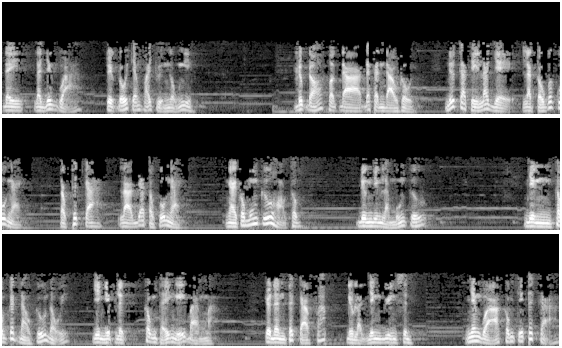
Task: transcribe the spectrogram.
Đây là nhân quả, tuyệt đối chẳng phải chuyện ngẫu nhiên. Lúc đó Phật Đà đã thành đạo rồi, nước Ca Tỳ La Vệ là tổ quốc của Ngài, tộc Thích Ca là gia tộc của Ngài. Ngài có muốn cứu họ không? Đương nhiên là muốn cứu. Nhưng không cách nào cứu nổi, vì nghiệp lực không thể nghĩ bàn mà. Cho nên tất cả Pháp đều là nhân duyên sinh. Nhân quả không chế tất cả.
